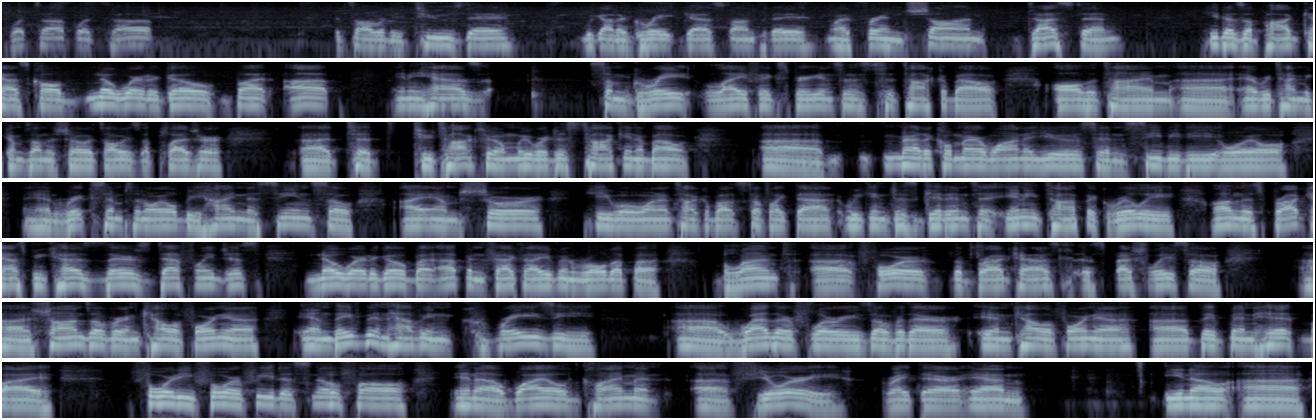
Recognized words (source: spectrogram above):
What's up? What's up? It's already Tuesday. We got a great guest on today, my friend Sean Dustin. He does a podcast called Nowhere to Go But Up, and he has some great life experiences to talk about all the time. Uh, every time he comes on the show, it's always a pleasure uh, to to talk to him. We were just talking about uh, medical marijuana use and CBD oil and Rick Simpson oil behind the scenes. So I am sure he will want to talk about stuff like that. We can just get into any topic really on this broadcast because there's definitely just nowhere to go but up. In fact, I even rolled up a blunt uh, for the broadcast, especially. So uh, Sean's over in California and they've been having crazy uh, weather flurries over there in California. Uh, they've been hit by 44 feet of snowfall in a wild climate uh, fury right there. And, you know, uh,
